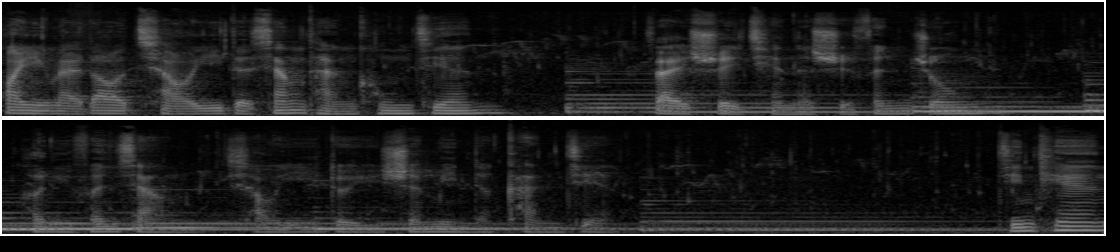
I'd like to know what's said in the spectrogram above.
欢迎来到乔伊的相谈空间，在睡前的十分钟，和你分享乔伊对于生命的看见。今天，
